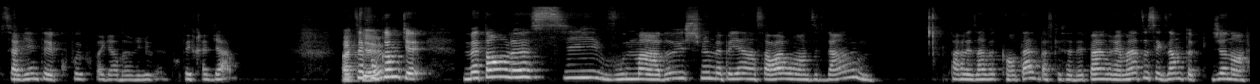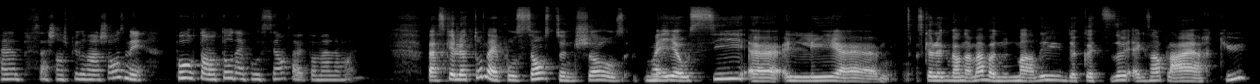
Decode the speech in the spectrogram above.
ça vient te couper pour ta garderie, là, pour tes frais de garde. Fait que, tu sais, Ok. faut comme que, mettons, là, si vous demandez, je suis mieux de me payer en salaire ou en dividende, parlez-en à votre comptable parce que ça dépend vraiment. Tu sais, exemple, tu as plus de jeunes enfants, ça change plus grand-chose, mais pour ton taux d'imposition, ça va être pas mal le même. Parce que le taux d'imposition, c'est une chose, mais il y a aussi euh, les, euh, ce que le gouvernement va nous demander de cotiser, exemple à ARQ,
